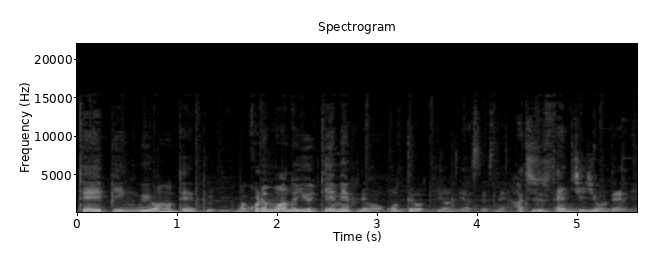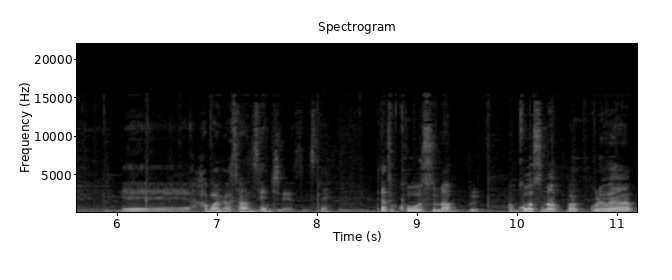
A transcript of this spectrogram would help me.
テーピング用のテープ、まあ、これもあの UTMF でも持ってろって言われたやつですね。80センチ以上で、えー、幅が3センチのやつですね。であとコースマップ。まあ、コースマップはこれは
